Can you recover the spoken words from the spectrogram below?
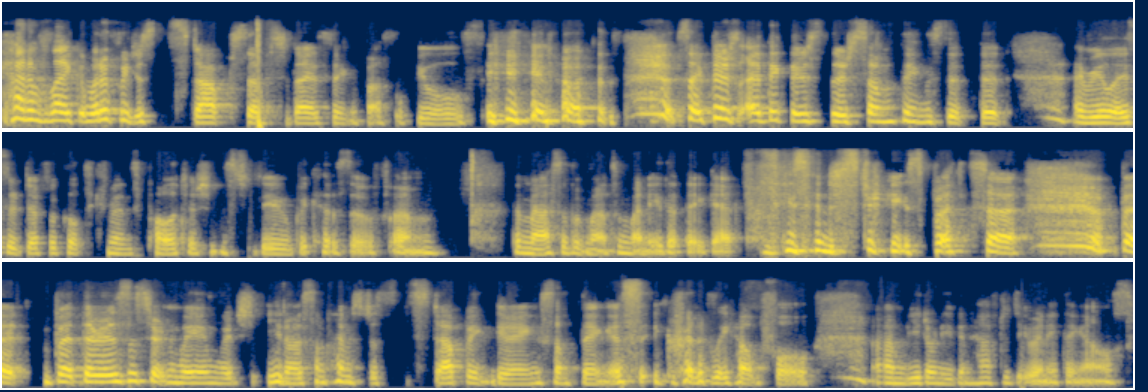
Kind of like what if we just stopped subsidizing fossil fuels? You know it's, like there's i think there's there's some things that that i realize are difficult to convince politicians to do because of um, the massive amounts of money that they get from these industries. But uh, but but there is a certain way in which you know sometimes just stopping doing something is incredibly helpful. Um, you don't even have to do anything else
